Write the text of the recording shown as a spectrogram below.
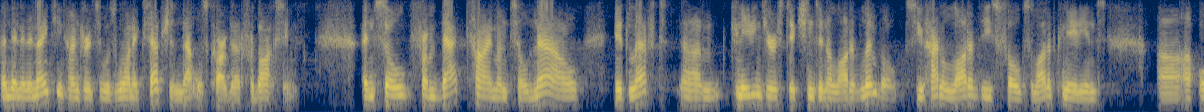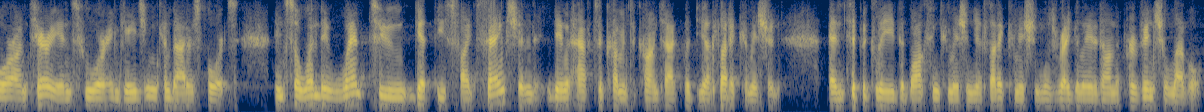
And then in the 1900s, there was one exception that was carved out for boxing. And so from that time until now, it left um, Canadian jurisdictions in a lot of limbo. So you had a lot of these folks, a lot of Canadians uh, or Ontarians who were engaging in combative sports. And so when they went to get these fights sanctioned, they would have to come into contact with the Athletic Commission. And typically, the Boxing Commission, the Athletic Commission, was regulated on the provincial level.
